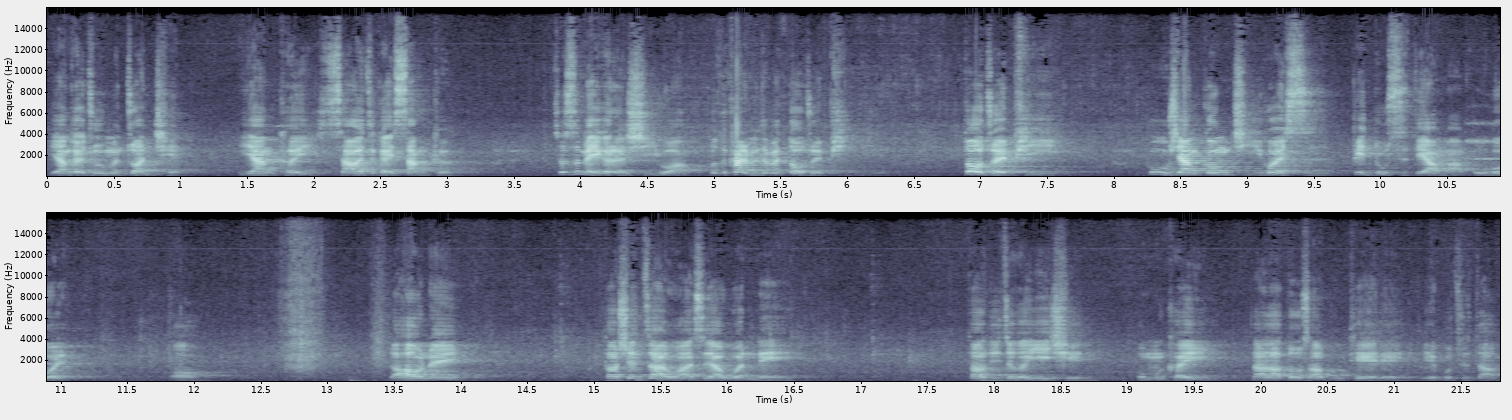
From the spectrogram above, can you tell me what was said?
一样可以出门赚钱，一样可以小孩子可以上课。这是每个人希望，不是看你们这边斗嘴皮，斗嘴皮，互相攻击会死病毒死掉吗？不会，哦。然后呢，到现在我还是要问呢，到底这个疫情我们可以拿到多少补贴呢？也不知道。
